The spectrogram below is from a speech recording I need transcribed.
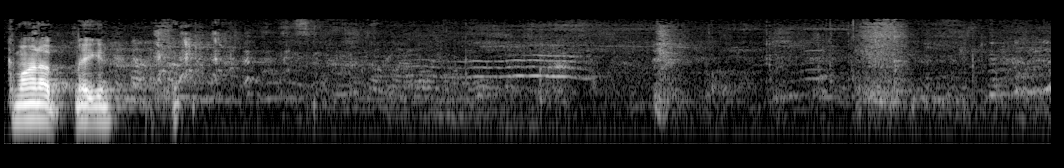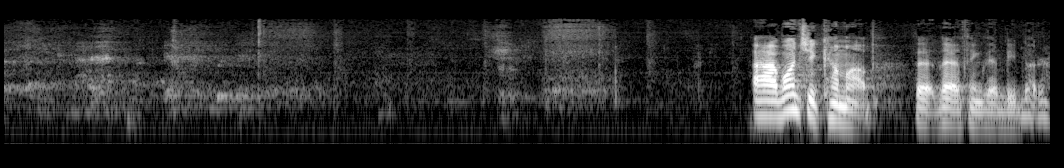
Come on up, Megan. Uh, why don't you come up? That, that, I think that'd be better.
